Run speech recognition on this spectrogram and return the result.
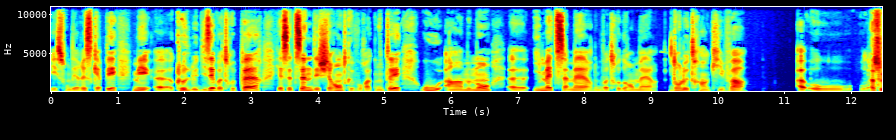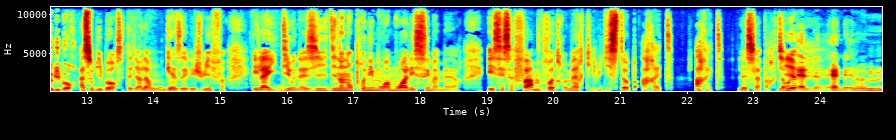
et sont des rescapés. Mais euh, Claude le disait, votre père, il y a cette scène déchirante que vous racontez où, à un moment, ils mettent sa mère, donc votre grand-mère, dans le train qui va à- au, À Sobibor. à Sobibor, c'est-à-dire là où on gazait les juifs. Et là, il dit aux nazis, il dit non, non, prenez-moi, moi, laissez ma mère. Et c'est sa femme, votre mère, qui lui dit stop, arrête, arrête, laisse-la partir. Non, elle, elle, euh,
